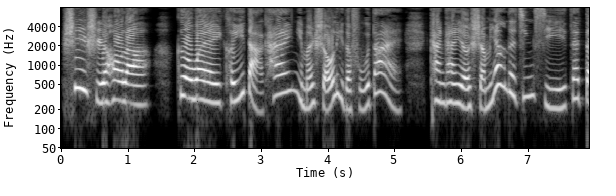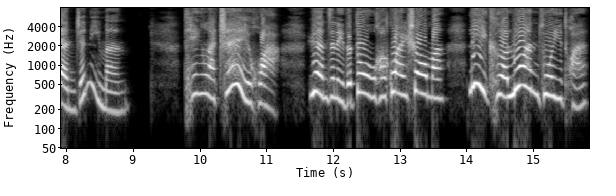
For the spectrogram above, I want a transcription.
是时候了。”各位可以打开你们手里的福袋，看看有什么样的惊喜在等着你们。听了这话，院子里的动物和怪兽们立刻乱作一团。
